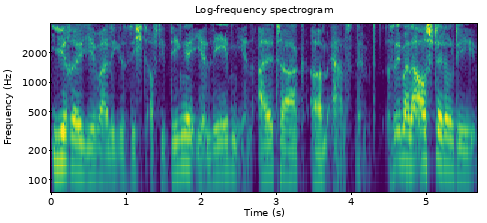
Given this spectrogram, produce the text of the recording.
ihre jeweilige Sicht auf die Dinge, ihr Leben, ihren Alltag ähm, ernst nimmt. Das ist eben eine Ausstellung, die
